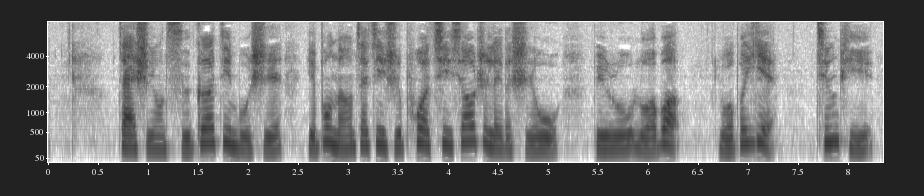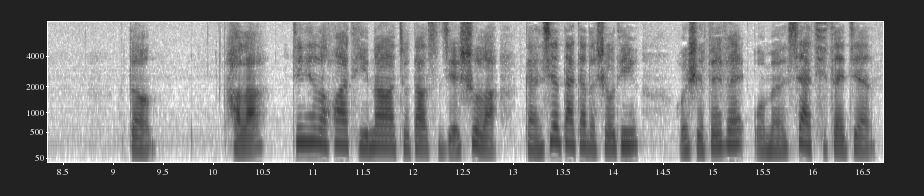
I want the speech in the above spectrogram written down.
在使用雌鸽进补时，也不能再进食破气消滞类的食物，比如萝卜、萝卜叶、青皮等。好了，今天的话题呢就到此结束了，感谢大家的收听，我是菲菲，我们下期再见。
